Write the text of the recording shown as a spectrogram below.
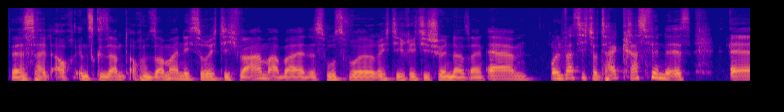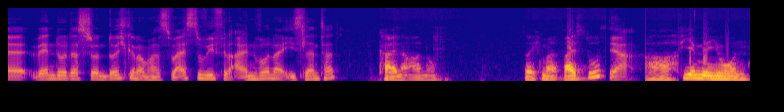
das ist halt auch insgesamt auch im Sommer nicht so richtig warm, aber das muss wohl richtig, richtig schön da sein. Ähm, und was ich total krass finde, ist, äh, wenn du das schon durchgenommen hast, weißt du, wie viele Einwohner Island hat? Keine Ahnung. Soll ich mal, weißt du es? Ja. Ah, vier Millionen.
